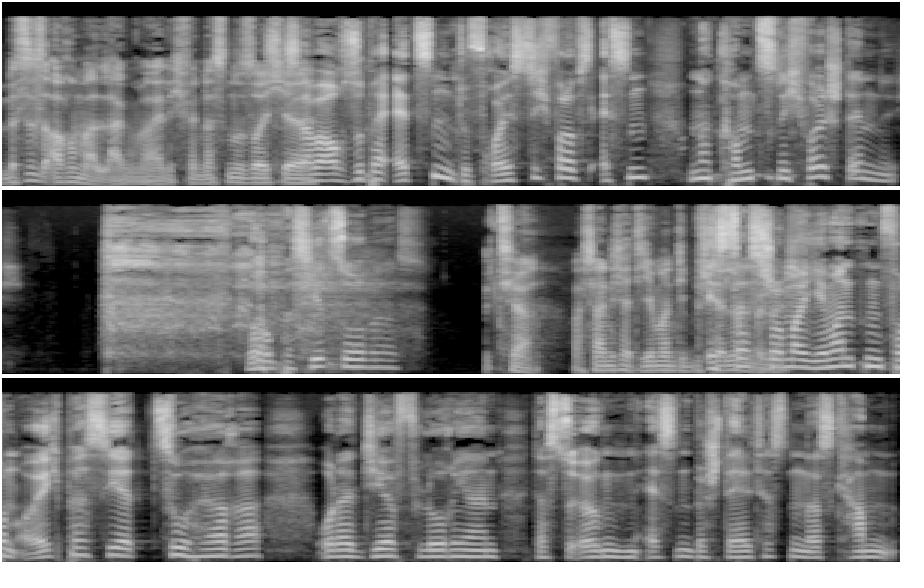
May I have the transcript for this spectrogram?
Das ist auch immer langweilig, wenn das nur Das solche... ist aber auch super ätzend. Du freust dich voll aufs Essen und dann kommt's nicht vollständig. Warum passiert sowas? Tja, wahrscheinlich hat jemand die Bestellung Ist das schon mal jemanden von euch passiert, Zuhörer oder dir, Florian, dass du irgendein Essen bestellt hast und das kam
